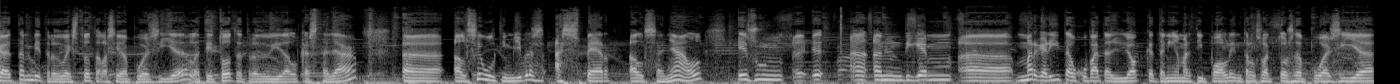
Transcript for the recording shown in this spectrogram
que també tradueix tota la seva poesia, la té tota traduïda al castellà. Eh, el seu últim llibre és Es perd el senyal. És un... Eh, eh, en, diguem, eh, Margarit ha ocupat el lloc que tenia Martí Pol entre els lectors de poesia,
